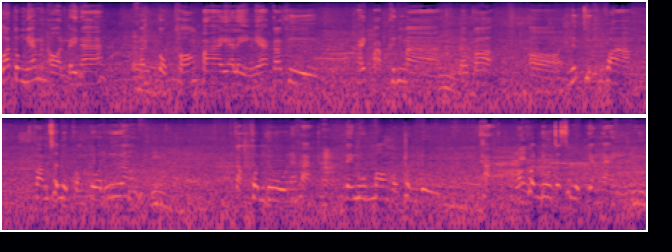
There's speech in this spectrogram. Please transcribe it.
ว่าตรงเนี้ยมันอ่อนไปนะ เออมันตกท้องไปอะไรอย่างเงี้ยก็คือให้ปรับขึ้นมา แล้วก็เอ่อนึกถึงความความสนุกของตัวเรื่อง อืม กับคนดูนะคะค่ะ ในมุมมองของคนดูค่ะว่าคนดูจะสนุกยังไงอืม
